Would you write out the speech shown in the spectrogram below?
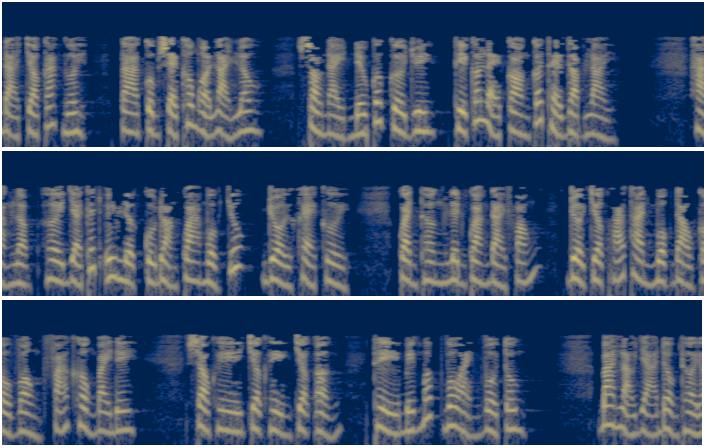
đã cho các ngươi, ta cũng sẽ không ở lại lâu. Sau này nếu có cơ duyên thì có lẽ còn có thể gặp lại. Hàng Lập hơi giải thích uy lực của đoạn qua một chút rồi khẽ cười. Quanh thân linh quang đại phóng, rồi chợt hóa thành một đạo cầu vòng phá không bay đi. Sau khi chợt hiện chợt ẩn, thì biến mất vô ảnh vô tung. Ba lão giả đồng thời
